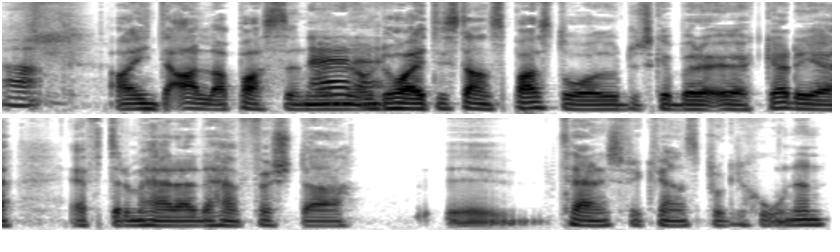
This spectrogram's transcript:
Ja. Ja, inte alla passen, Nej, men nej. om du har ett distanspass då och du ska börja öka det efter de här, den här första eh, träningsfrekvensprogressionen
